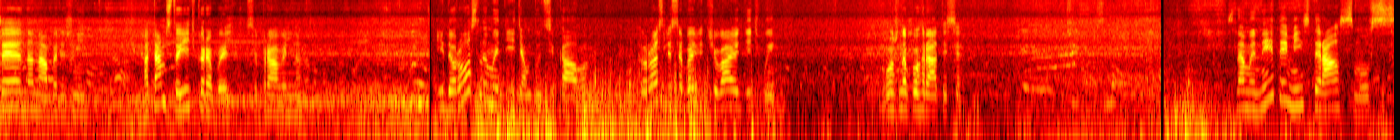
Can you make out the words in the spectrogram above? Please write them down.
Це на набережній. А там стоїть корабель. Все правильно. І дорослим і дітям тут цікаво. Дорослі себе відчувають дітьми. Можна погратися. Знаменитий містер Асмус.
